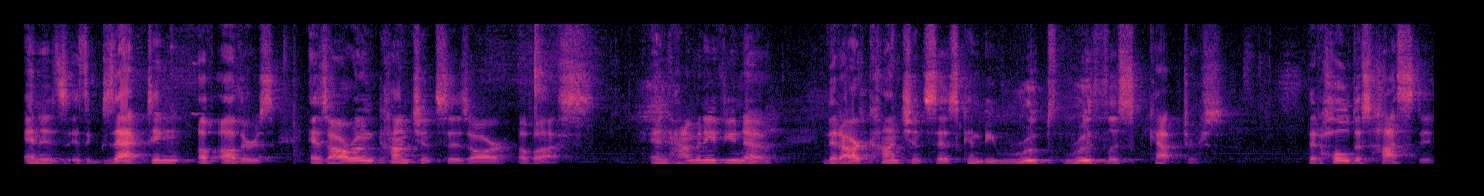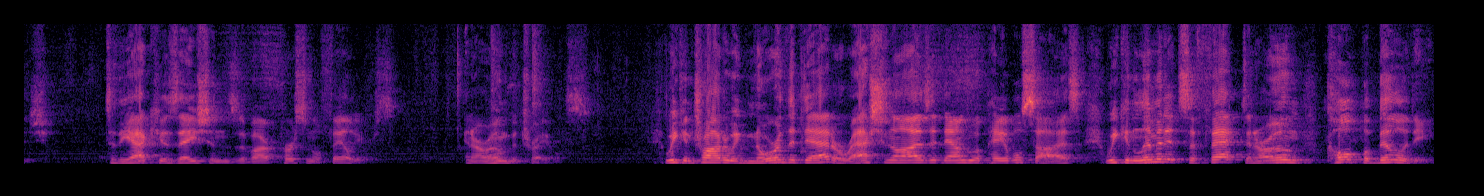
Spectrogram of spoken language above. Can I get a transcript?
and as, as exacting of others as our own consciences are of us. And how many of you know that our consciences can be ruthless captors that hold us hostage to the accusations of our personal failures and our own betrayals? We can try to ignore the debt or rationalize it down to a payable size. We can limit its effect and our own culpability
